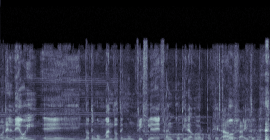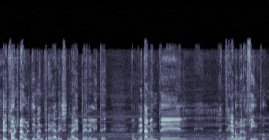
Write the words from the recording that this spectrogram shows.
Con el de hoy eh, no tengo un mando, tengo un rifle de francotirador porque estamos con la última entrega de Sniper Elite, concretamente el la entrega número 5,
